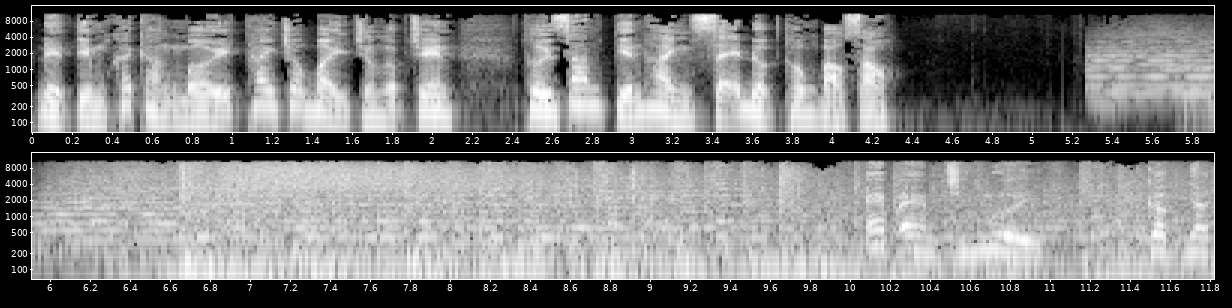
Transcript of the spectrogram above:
để tìm khách hàng mới thay cho 7 trường hợp trên. Thời gian tiến hành sẽ được thông báo sau. FM 90 cập nhật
